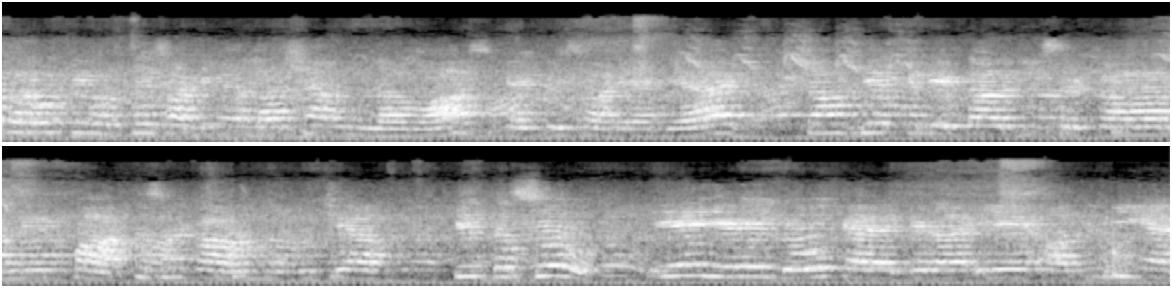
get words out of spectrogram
ਕਰੋ ਕਿ ਉੱਥੇ ਸਾਡੀਆਂ ਲਾਸ਼ਾਂ ਨੂੰ ਲਾਵਾਸ ਕਹਿ ਕੇ ਸਾੜਿਆ ਗਿਆ ਤਾਂ ਫਿਰ ਕੈਨੇਡਾ ਦੀ ਸਰਕਾਰ ਨੇ, ਭਾਰਤ ਸਰਕਾਰ ਨੂੰ ਪੁੱਛਿਆ ਕਿ ਦੱਸੋ, ਇਹ ਜਿਹੜੇ ਲੋਕ ਹੈ, ਜਿਹੜਾ ਇਹ ਆਦਮੀ ਹੈ,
